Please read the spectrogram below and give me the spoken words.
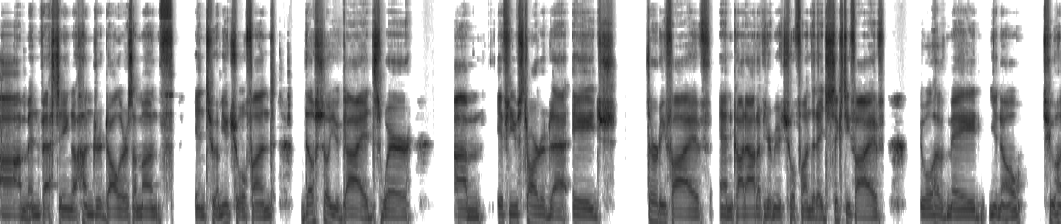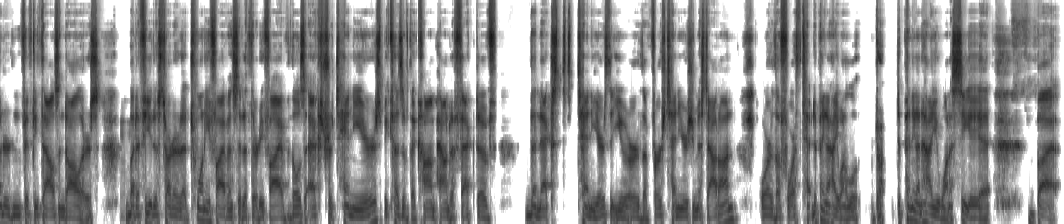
um, investing $100 a month into a mutual fund, they'll show you guides where um, if you started at age 35 and got out of your mutual fund at age 65, you will have made, you know, $250,000. mm-hmm. But if you'd have started at 25 instead of 35, those extra 10 years, because of the compound effect of the next 10 years that you or the first 10 years you missed out on or the fourth 10 depending on how you want to depending on how you want to see it but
